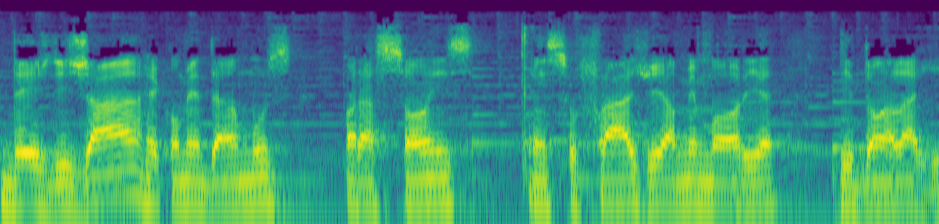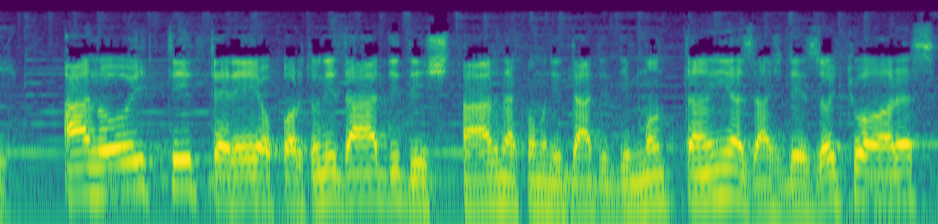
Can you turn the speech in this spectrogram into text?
Desde já recomendamos orações em sufrágio à memória de Dom Alaí. À noite terei a oportunidade de estar na comunidade de Montanhas às 18 horas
